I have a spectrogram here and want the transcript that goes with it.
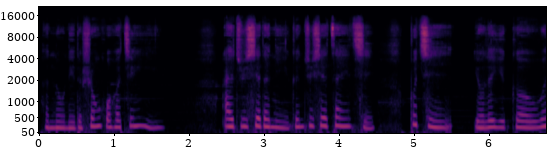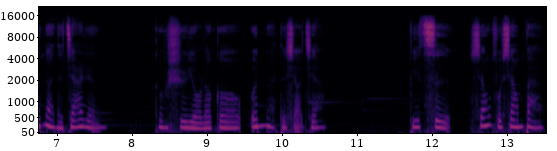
很努力的生活和经营。爱巨蟹的你跟巨蟹在一起，不仅有了一个温暖的家人，更是有了个温暖的小家。彼此相扶相伴，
